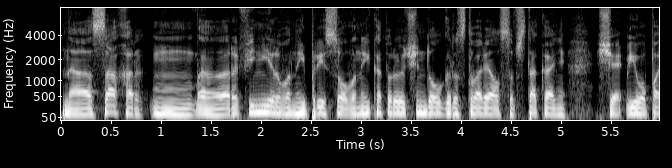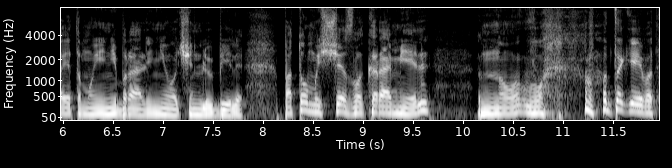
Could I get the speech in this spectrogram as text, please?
а, сахар а, рафинированный, прессованный, который очень долго растворялся в стакане. Его поэтому и не брали, не очень любили. Потом исчезла карамель, ну, вот, вот такие вот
